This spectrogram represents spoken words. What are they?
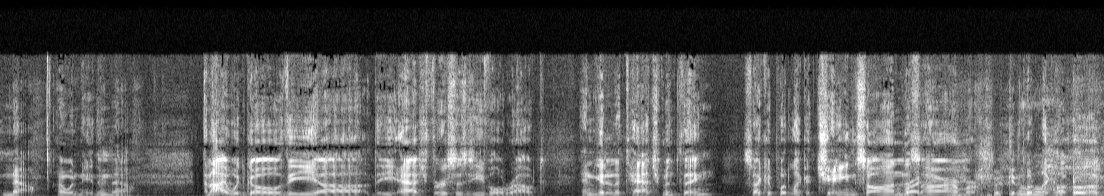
No. I wouldn't either. No. And I would go the uh, the Ash versus Evil route and get an attachment thing, so I could put like a chainsaw on this Right. arm or a put little like a hook.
